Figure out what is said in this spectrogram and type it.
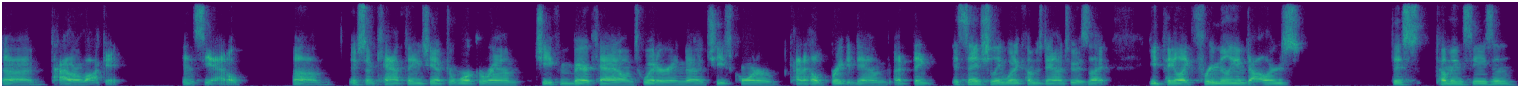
uh, Tyler Lockett in Seattle. Um, there's some cap things you have to work around. Chief and Bearcat on Twitter and uh, Chiefs Corner kind of help break it down. I think essentially what it comes down to is like you'd pay like $3 million this coming season.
